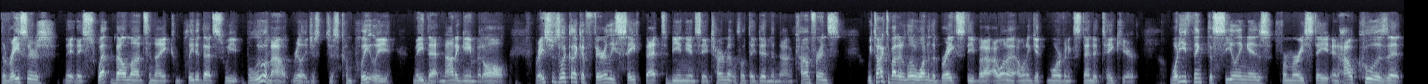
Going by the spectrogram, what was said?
The Racers they they swept Belmont tonight, completed that sweep, blew them out, really, just just completely made that not a game at all. Racers look like a fairly safe bet to be in the NCAA tournament with what they did in the non-conference. We talked about it a little one of the breaks, Steve, but I want to I want to get more of an extended take here. What do you think the ceiling is for Murray State, and how cool is it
